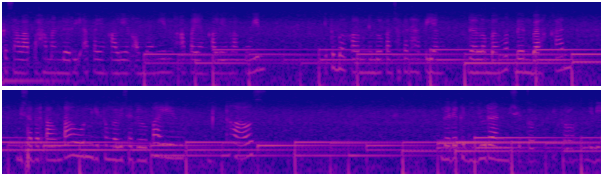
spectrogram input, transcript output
kesalahpahaman dari apa yang kalian omongin apa yang kalian lakuin itu bakal menimbulkan sakit hati yang dalam banget dan bahkan bisa bertahun-tahun gitu nggak bisa dilupain. Because nggak ada kejujuran di situ gitu loh. Jadi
